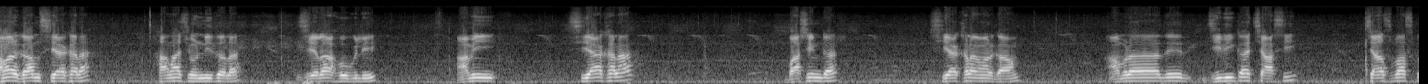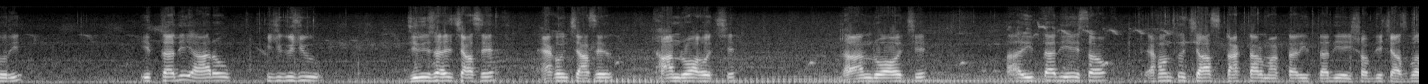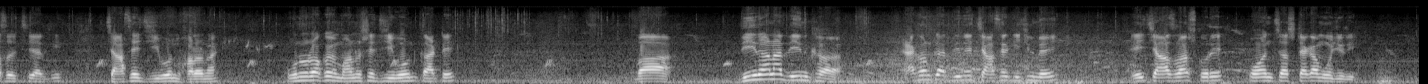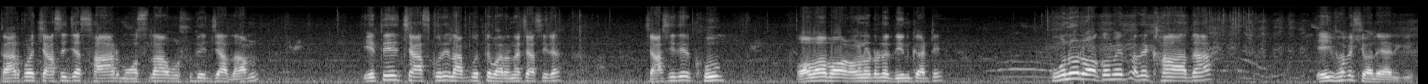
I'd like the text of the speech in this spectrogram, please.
আমার গ্রাম সিয়াখালা থানা চণ্ডীতলা, জেলা হুগলি। আমি সিয়াখালা বাসিন্দার সিয়াখালা আমার গ্রাম। আমাদের জীবিকা, চাষি, চাষবাস করি। ইত্যাদি আরও কিছু কিছু জিনিস আছে চাষে। এখন চাষের ধান রোয়া হচ্ছে। ধান রোয়া হচ্ছে আর ইত্যাদি এইসব। এখন তো চাষ, ট্রাক্টার, মাক্টার ইত্যাদি এইসব দিয়ে চাষবাস হচ্ছে আর কি। চাষের জীবন ভালো নয়। কোনো রকমের মানুষের জীবন কাটে বা দিন আনা দিন খাওয়া এখনকার দিনে চাষের কিছু নেই। এই চাষবাস করে পঞ্চাশ টাকা মজুরি। তারপর চাষের যা সার, মশলা, ওষুধের যা দাম, এতে চাষ করে লাভ করতে পারে না চাষিরা। চাষিদের খুব অভাব অনটনে দিন কাটে। কোনো রকমের তাদের খাওয়া দাওয়া এইভাবে চলে আর কি।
